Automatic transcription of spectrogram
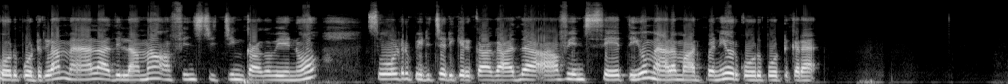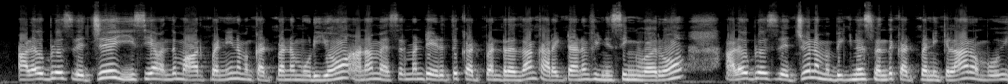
கோடு போட்டுக்கலாம். மேலே அது இல்லாமல் ஆஃப் இன்ச் ஸ்டிச்சிங்க்காக வேணும். ஷோல்டர் பிடிச்சடிக்கிறதுக்காக அதை ஆஃப் இன்ச் சேர்த்தியும் மேலே மார்க் பண்ணி ஒரு கோடு போட்டுக்கிறேன். அளவு ப்ளவுஸ் வச்சு ஈஸியாக வந்து மார்க் பண்ணி நம்ம கட் பண்ண முடியும். ஆனால் மெஷர்மெண்ட் எடுத்து கட் பண்ணுறது தான் கரெக்டான ஃபினிஷிங் வரும். அளவு ப்ளவுஸ் வச்சும் நம்ம பிக்னஸ் வந்து கட் பண்ணிக்கலாம். ரொம்பவும்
